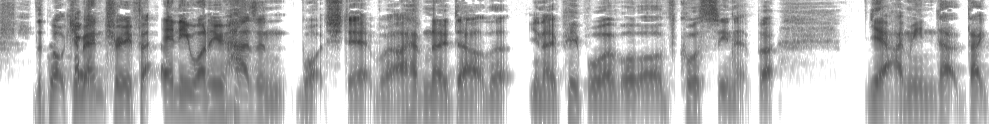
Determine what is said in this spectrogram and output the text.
the documentary for anyone who hasn't watched it. But I have no doubt that you know people have, of course, seen it. But yeah, I mean that that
